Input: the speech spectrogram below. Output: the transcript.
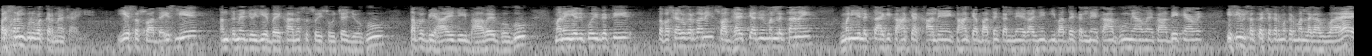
परिश्रम पूर्वक करना चाहिए। ये सब स्वाध्याय। इसलिए अंत में जो ये बैखानस सोई सोचे जोगु, तप बिहाय जी भावे भोगु। माने यदि कोई व्यक्ति तपस्या तो करता नहीं, स्वाध्याय इत्यादि में मन लगता नहीं, मन ये लगता है कि कहाँ क्या खा लें, कहाँ क्या बातें कर लें, राजनीति की बातें कर लें, कहाँ घूमे आवे, कहाँ देखे आवे, इसी में सबका चक्कर मकर मन लगा हुआ है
